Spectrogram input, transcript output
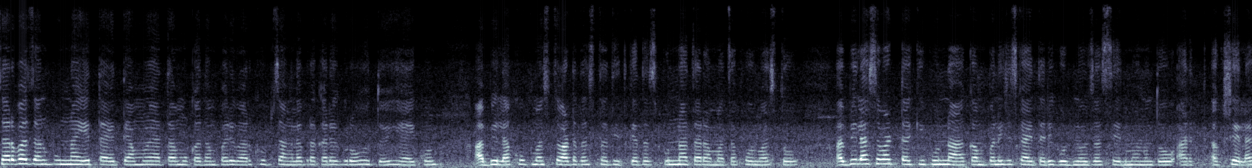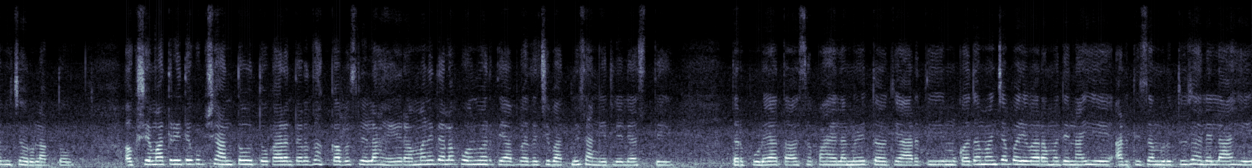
सर्वजण पुन्हा येत आहेत. त्यामुळे आता मुकदम परिवार खूप चांगल्या प्रकारे ग्रो होतो हे ऐकून अभिला खूप मस्त वाटत असतं. तितक्यातच पुन्हा आता रमाचा फोन वाचतो अभिला असं वाटतं की पुन्हा कंपनीचीच काहीतरी गुड न्यूज असेल म्हणून तो आर अक्षयला विचारू लागतो. अक्षय मात्र इथे खूप शांत होतो कारण त्याला धक्का बसलेला आहे. रमाने त्याला फोनवरती अपघाताची बातमी सांगितलेली असते. तर पुढे आता असं पाहायला मिळतं की आरती मुकदमांच्या परिवारामध्ये नाही आहे आरतीचा मृत्यू झालेला आहे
